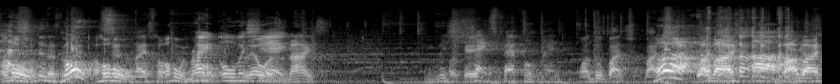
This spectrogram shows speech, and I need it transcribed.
touch Oh, the that's goal. Oh, nice. Oh, no. Right over That Shaq. was nice. Even Okay. Shaq's baffled, man. One, two punch. punch. Ah! Bye bye. bye bye.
